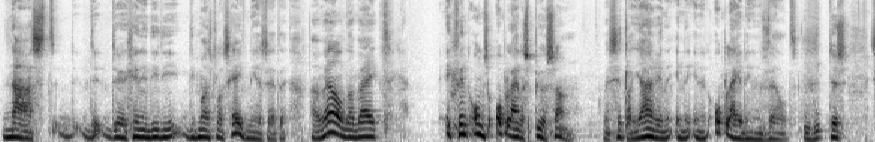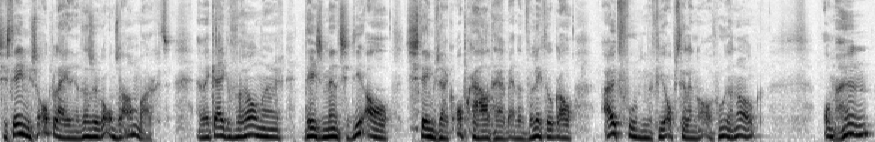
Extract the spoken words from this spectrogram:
naast de, degene die, die die masterclass geeft neerzetten. Maar wel dat wij, ik vind onze opleiders puur zang. We zitten al jaren in, in, in het opleidingenveld. Dus systemische opleidingen, dat is ook onze ambacht. En wij kijken vooral naar deze mensen die al systemisch werk opgehaald hebben en dat wellicht ook al uitvoeren via opstellingen of hoe dan ook. Om hun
